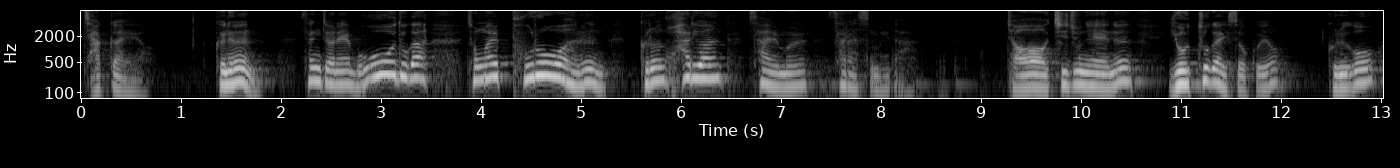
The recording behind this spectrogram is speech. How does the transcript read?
작가예요. 그는 생전에 모두가 정말 부러워하는 그런 화려한 삶을 살았습니다. 저 지중해에는 요트가 있었고요. 그리고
